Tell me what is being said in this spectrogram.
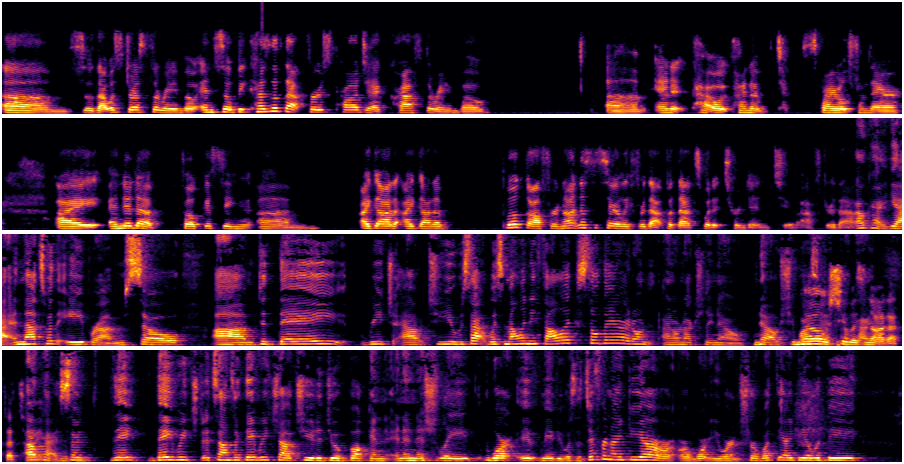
um, so that was Dress the Rainbow. And so because of that first project, Craft the Rainbow, um, and it how it kind of t- spiraled from there, I ended up focusing. Um, I got I got a book offer, not necessarily for that, but that's what it turned into after that. Okay, yeah, and that's with Abrams. So, um, did they reach out to you? Was that was Melanie Falick still there? I don't, I don't actually know. No, she wasn't. No, she okay. was not at that time. Okay, so they they reached. It sounds like they reached out to you to do a book, and, and initially, what it maybe was a different idea, or or what you weren't sure what the idea would be.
